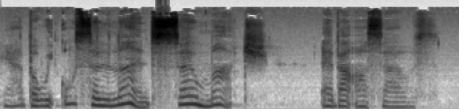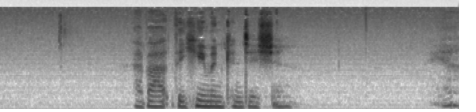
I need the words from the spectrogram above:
Yeah, but we also learned so much about ourselves, about the human condition. Yeah.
